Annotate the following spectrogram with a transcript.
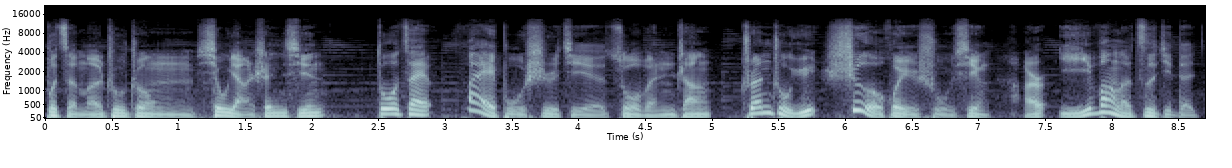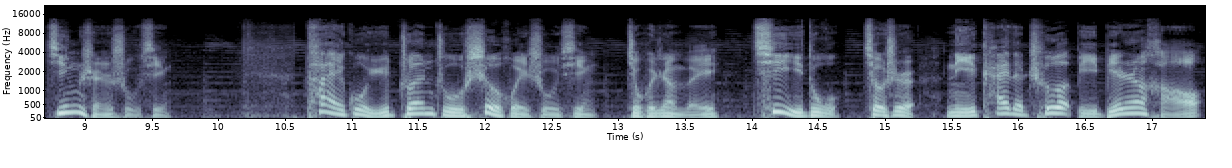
不怎么注重修养身心，多在外部世界做文章，专注于社会属性，而遗忘了自己的精神属性。太过于专注社会属性，就会认为。气度就是你开的车比别人好，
